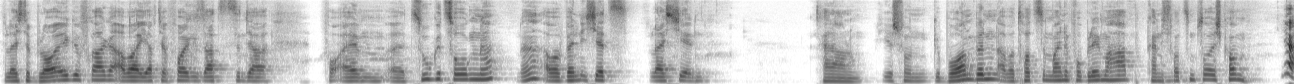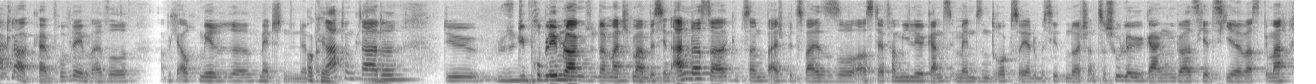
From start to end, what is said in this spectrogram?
vielleicht eine bläuige Frage, aber ihr habt ja vorhin gesagt, es sind ja vor allem äh, Zugezogene. Ne? Aber wenn ich jetzt vielleicht hier in, keine Ahnung, hier schon geboren bin, aber trotzdem meine Probleme habe, kann ich trotzdem zu euch kommen. Ja, klar, kein Problem. Also habe ich auch mehrere Menschen in der Okay. Beratung gerade. Die, die Problemlagen sind dann manchmal ein bisschen anders. Da gibt es dann beispielsweise so aus der Familie ganz immensen Druck, so ja, du bist hier in Deutschland zur Schule gegangen, du hast jetzt hier was gemacht,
